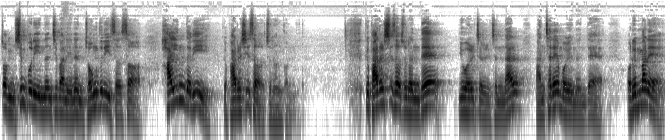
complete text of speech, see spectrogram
좀 신분이 있는 집안에는 종들이 있어서 하인들이 그 발을 씻어 주는 겁니다. 그 발을 씻어 주는데 6월절 전날 만찬에 모였는데 오랜만에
